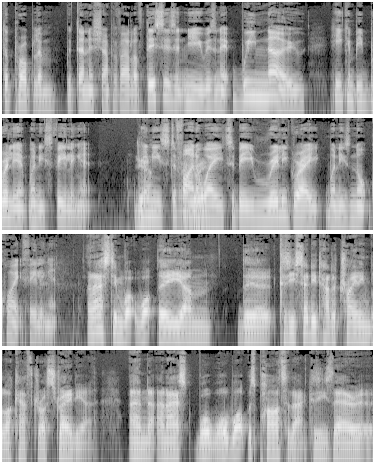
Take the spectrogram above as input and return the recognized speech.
the problem with Denis Shapovalov? This isn't new, isn't it? We know he can be brilliant when he's feeling it. Yeah, he needs to find a way to be really great when he's not quite feeling it. and I asked him what what the um the because he said he'd had a training block after Australia, and and I asked what what, what was part of that because he's there uh,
